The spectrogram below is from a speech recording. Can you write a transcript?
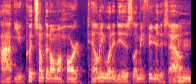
I you put something on my heart. Tell me what it is. Let me figure this out. Mm-hmm.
